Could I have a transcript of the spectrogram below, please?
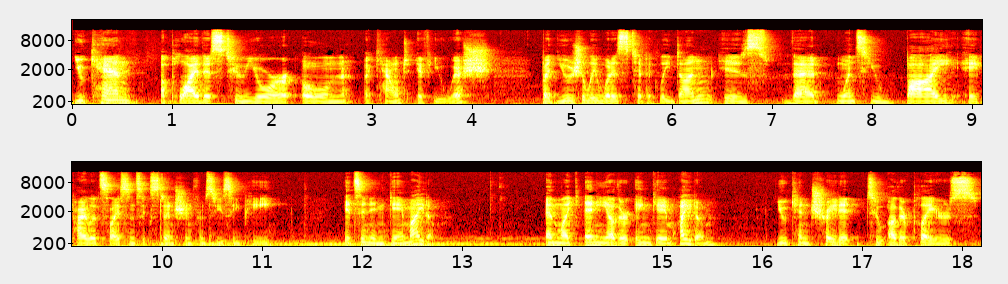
You can apply this to your own account if you wish, but usually what is typically done is that once you buy a pilot's license extension from CCP, it's an in-game item. And like any other in-game item, you can trade it to other players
